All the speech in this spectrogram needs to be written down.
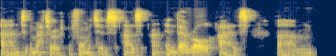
and to the matter of performatives as uh, in their role as um,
